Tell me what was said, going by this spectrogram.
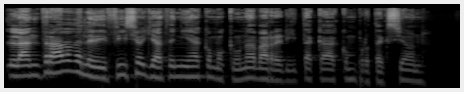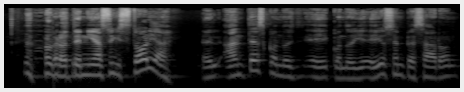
La entrada del edificio ya tenía como que una barrerita acá con protección. Pero tenía su historia antes, cuando, eh, cuando ellos empezaron,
